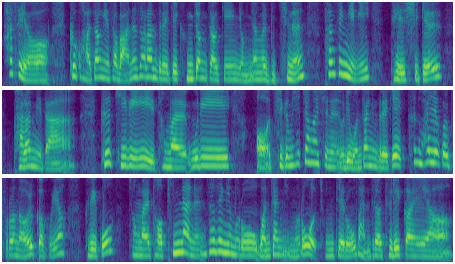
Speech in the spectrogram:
하세요. 그 과정에서 많은 사람들에게 긍정적인 영향을 미치는 선생님이 되시길 바랍니다. 그 길이 정말 우리 어, 지금 시청하시는 우리 원장님들에게 큰 활력을 불어넣을 거고요. 그리고 정말 더 빛나는 선생님으로 원장님으로 존재로 만들어 드릴 거예요.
